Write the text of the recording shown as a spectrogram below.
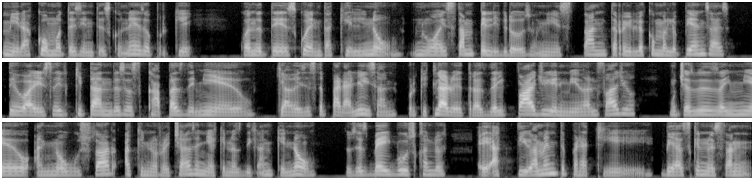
mira cómo te sientes con eso, porque cuando te des cuenta que el no no es tan peligroso ni es tan terrible como lo piensas, te va a ir quitando esas capas de miedo que a veces te paralizan, porque claro, detrás del fallo y el miedo al fallo, muchas veces hay miedo a no gustar, a que nos rechacen y a que nos digan que no. Entonces ve y búscalos eh, activamente para que veas que no es tan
